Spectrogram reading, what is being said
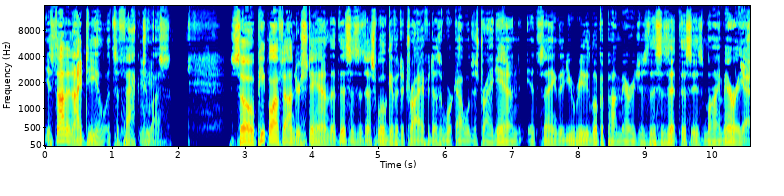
it's not an ideal. It's a fact Mhm. to us. So people have to understand that this isn't just we'll give it a try. If it doesn't work out, we'll just try again. It's saying that you really look upon marriage as this is it. This is my marriage. Yeah.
